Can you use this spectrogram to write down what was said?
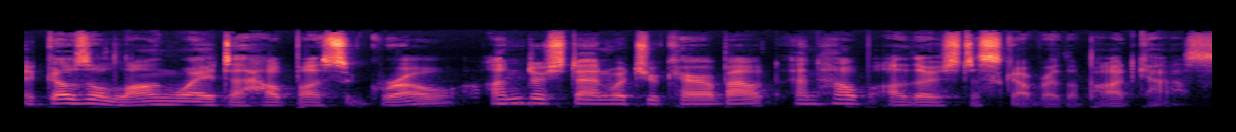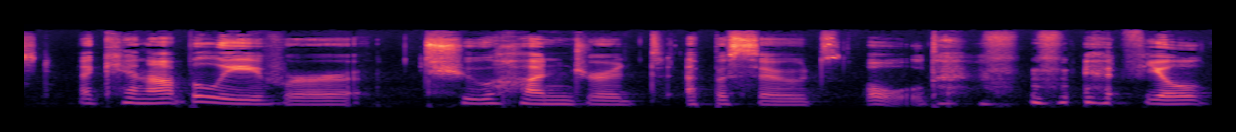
It goes a long way to help us grow, understand what you care about, and help others discover the podcast. I cannot believe we're 200 episodes old. I feel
